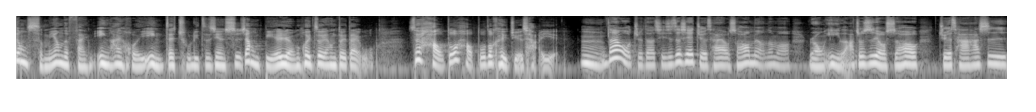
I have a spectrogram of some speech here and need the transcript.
用什么样的反应和回应在处理这件事，让别人会这样对待我？所以好多好多都可以觉察耶。嗯，但是我觉得其实这些觉察有时候没有那么容易啦，就是有时候觉察它是，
